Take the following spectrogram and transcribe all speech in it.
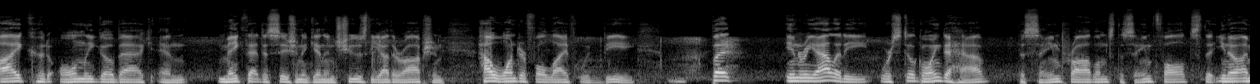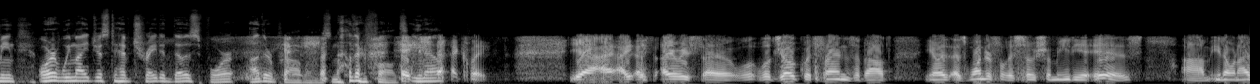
I could only go back and make that decision again and choose the other option, how wonderful life would be. But in reality, we're still going to have the same problems, the same faults that, you know, I mean, or we might just have traded those for other problems and other faults, you know? Exactly. Yeah, I, I, I always uh, will, will joke with friends about, you know, as wonderful as social media is, um, you know, when I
